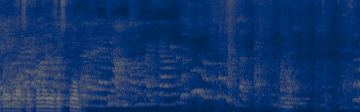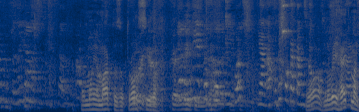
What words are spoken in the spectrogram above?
збереглася, як вона є за склом. Та моя Марта за трон сіла. Яна, ходи поки там О, новий гетьман.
